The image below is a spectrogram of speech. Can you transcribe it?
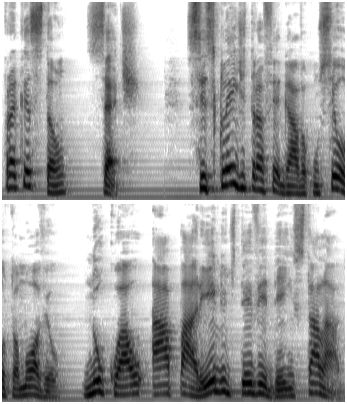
para a questão 7. Ciscleide trafegava com seu automóvel no qual há aparelho de DVD instalado.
